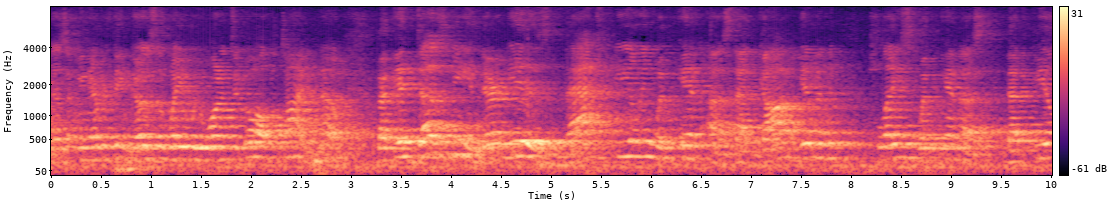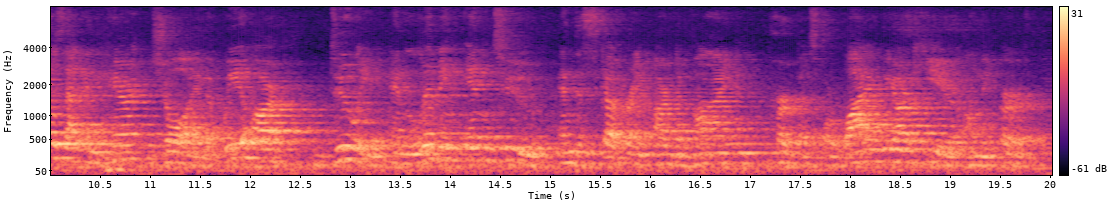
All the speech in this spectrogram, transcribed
It doesn't mean everything goes the way we want it to go all the time. No. But it does mean there is that feeling within us, that God given place within us that feels that inherent joy that we are doing and living into and discovering our divine purpose for why we are here on the earth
